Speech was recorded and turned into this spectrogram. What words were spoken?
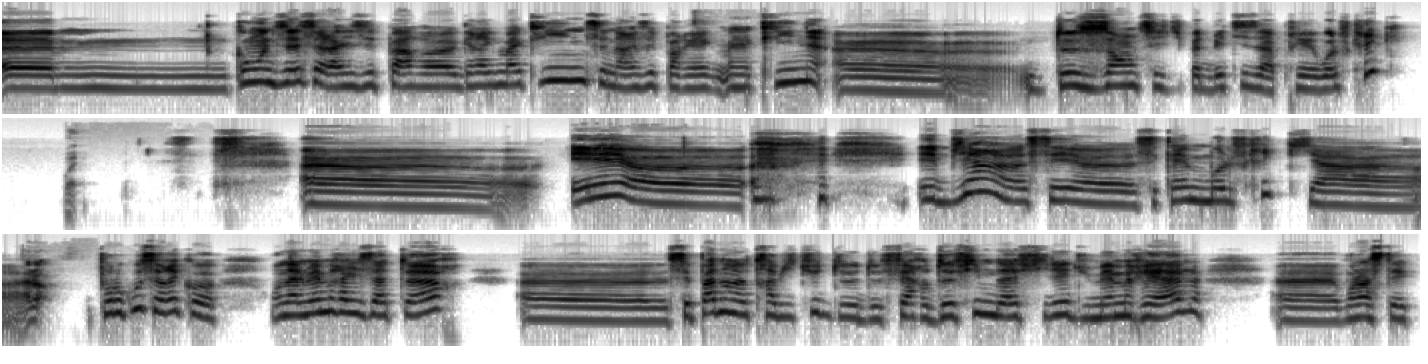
Euh, comme on disait, c'est réalisé par euh, Greg McLean, scénarisé par Greg McLean, euh, deux ans, si je dis pas de bêtises, après Wolf Creek. Ouais. Euh, et euh, eh bien, euh, c'est euh, c'est quand même Wolf Creek qui a. Alors, pour le coup, c'est vrai qu'on a le même réalisateur. Euh, c'est pas dans notre habitude de, de faire deux films d'affilée du même réal. Euh, voilà, c'était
